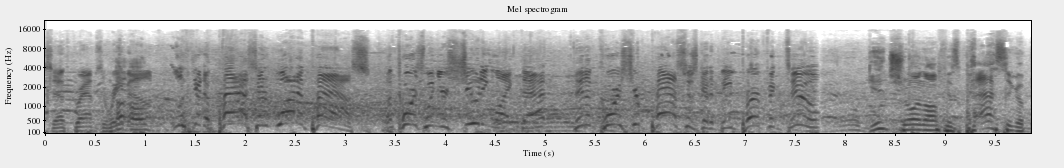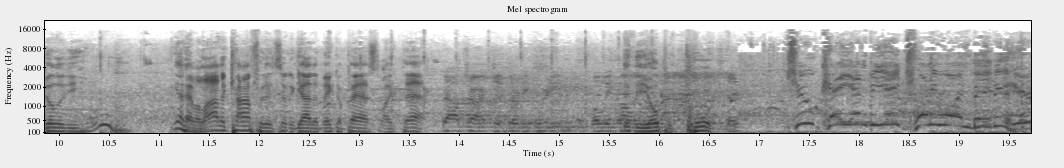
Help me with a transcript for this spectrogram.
Seth grabs the rebound. Uh -oh. Look at the pass, and what a pass! Of course, when you're shooting like that, then of course your pass is going to be perfect too. Again, showing off his passing ability. Ooh. You got to have a lot of confidence in a guy to make a pass like that in the open court. 2K NBA 21, baby. Here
